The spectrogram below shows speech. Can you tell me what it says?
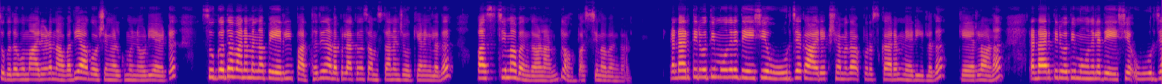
സുഗതകുമാരിയുടെ നവതി ആഘോഷങ്ങൾക്ക് മുന്നോടിയായിട്ട് സുഗതവനം എന്ന പേരിൽ പദ്ധതി നടപ്പിലാക്കുന്ന സംസ്ഥാനം ചോദിക്കുകയാണെങ്കിൽ അത് പശ്ചിമ ബംഗാളാണ് കേട്ടോ പശ്ചിമ ബംഗാൾ. രണ്ടായിരത്തി ഇരുപത്തി മൂന്നിലെ ദേശീയ ഊർജ കാര്യക്ഷമത പുരസ്കാരം നേടിയിട്ടുള്ളത് കേരളമാണ്. രണ്ടായിരത്തി ഇരുപത്തി മൂന്നിലെ ദേശീയ ഊർജ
